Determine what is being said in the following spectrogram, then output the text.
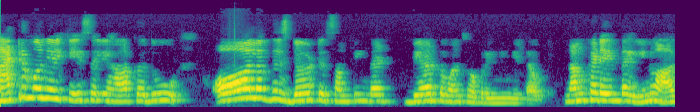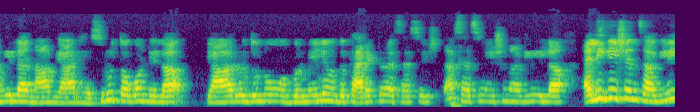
ಮ್ಯಾಟ್ರಿಮೋನಿಯಲ್ ಕೇಸ್ ಅಲ್ಲಿ ಹಾಕೋದು all of this dirt is something that they are the ones bringing it out ನಮ್ಮ ಕಡೆಯಿಂದ ಏನೂ ಆಗಿಲ್ಲ, ನಾವು ಯಾರ ಹೆಸರು ತಗೊಂಡಿಲ್ಲ ಯಾರದೂ ಒಬ್ಬರ ಮೇಲೆ ಒಂದು ಕ್ಯಾರೆಕ್ಟರ್ ಅಸಾಸಿನೇಷನ್ ಆಗಲಿ ಇಲ್ಲ ಅಲಿಗೇಷನ್ಸ್ ಆಗಲಿ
